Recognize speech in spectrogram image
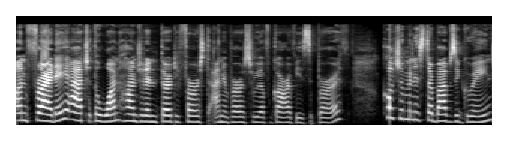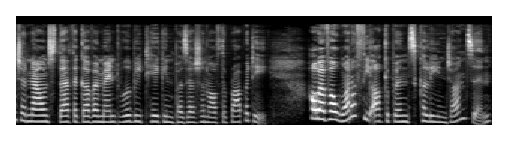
On Friday, at the 131st anniversary of Garvey's birth, Culture Minister Babsy Grange announced that the government will be taking possession of the property. However, one of the occupants, Colleen Johnson,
